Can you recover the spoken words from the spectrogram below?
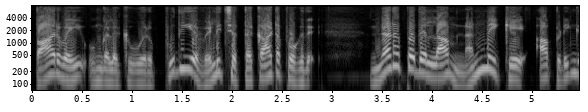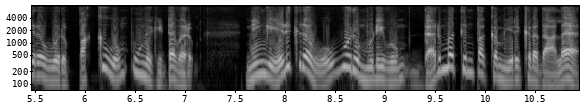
பார்வை உங்களுக்கு ஒரு புதிய வெளிச்சத்தை காட்டப் போகுது. நடப்பதெல்லாம் நன்மைக்கே அப்படிங்கிற ஒரு பக்குவம் உங்ககிட்ட வரும். நீங்க எடுக்கிற ஒவ்வொரு முடிவும் தர்மத்தின் பக்கம் இருக்கிறதால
